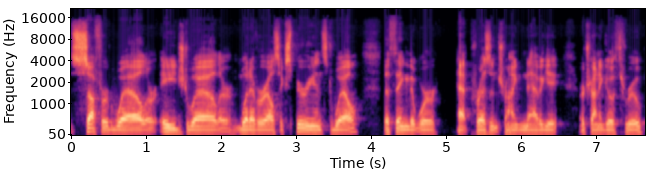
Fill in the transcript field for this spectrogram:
suffered well or aged well or whatever else, experienced well, the thing that we're at present trying to navigate or trying to go through.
